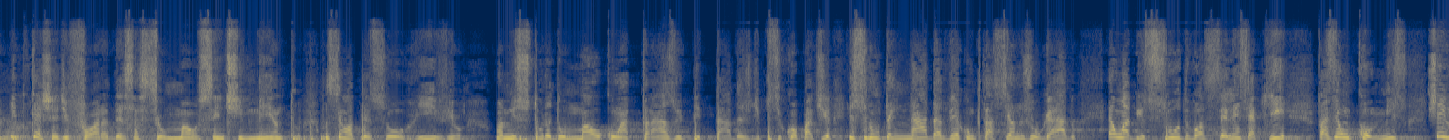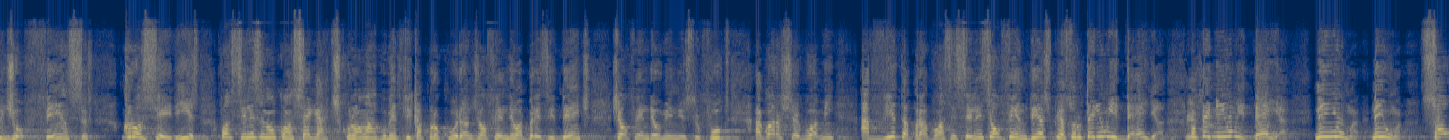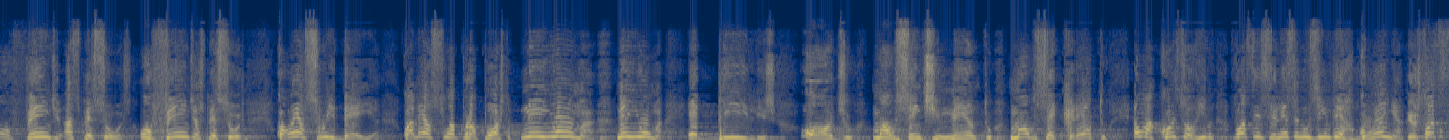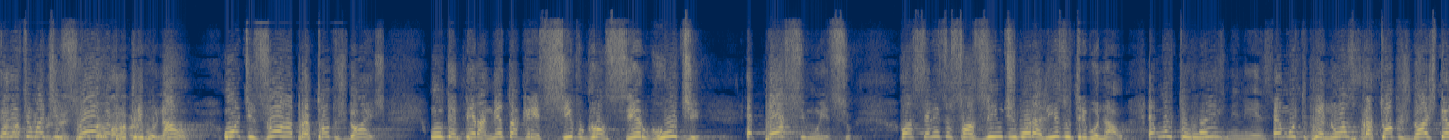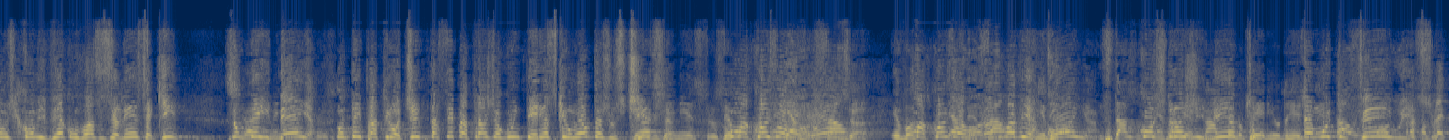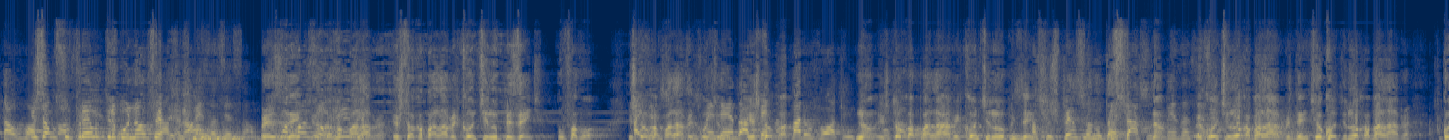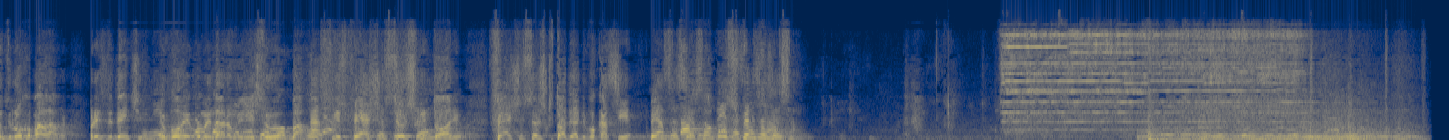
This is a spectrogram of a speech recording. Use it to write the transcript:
E deixa de fora desse seu mau sentimento. Você é uma pessoa horrível, uma mistura do mal com atraso e pitadas de psicopatia. Isso não tem nada a ver com o que está sendo julgado. É um absurdo, Vossa Excelência, aqui, fazer um comício cheio de ofensas, grosserias. Vossa Excelência não consegue articular um argumento, fica procurando, já ofendeu a presidente, já ofendeu o ministro Fux, agora chegou a mim. A vida para Vossa Excelência é ofender as pessoas, não tem nenhuma ideia, não tem nenhuma ideia, nenhuma, nenhuma. Só ofende as pessoas, ofende as pessoas. Qual é a sua ideia? Qual é a sua proposta? Nenhuma, nenhuma. É bilis, ódio, mau sentimento, mal secreto. É uma coisa horrível. Vossa Excelência nos envergonha. Vossa Excelência é uma desonra para o tribunal. Uma desonra para todos nós. Um temperamento agressivo, grosseiro, rude. É péssimo isso. Vossa Excelência sozinho desmoraliza o tribunal. É muito ruim. É muito penoso para todos nós termos que conviver com Vossa Excelência aqui. Não tem ideia, ministros. não tem patriotismo, está sempre atrás de algum interesse que não é o da justiça. Ministros, uma coisa horrorosa. uma coisa horrorosa, uma vergonha, um constrangimento. É muito feio isso. Isso é um Supremo Tribunal Federal. Presidente, eu estou com a palavra. Eu estou com a palavra e continuo. Presidente, por favor. Estou com a palavra e continuo. Estou com a... para o voto. Então, não, estou com a palavra e continuo, presidente. Está suspenso ou não está? Está suspenso. Não, eu continuo com a palavra, presidente. Eu continuo com a palavra. Continuo com a palavra. Presidente, eu vou recomendar ao ministro Barroso que feche o seu escritório. Feche o seu escritório de advocacia. Peça a sessão, peça a sessão.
